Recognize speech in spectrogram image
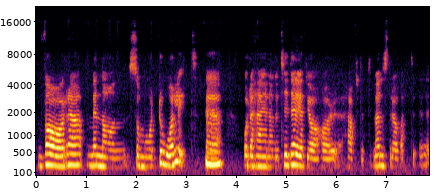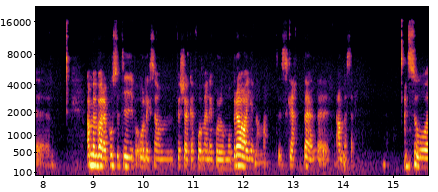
vara med någon som mår dåligt. Eh, mm. Eh, och det här jag nämnde tidigare är att jag har haft ett mönster av att eh, ja, men vara positiv och liksom försöka få människor att må bra genom att skratta eller ja, men så, så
